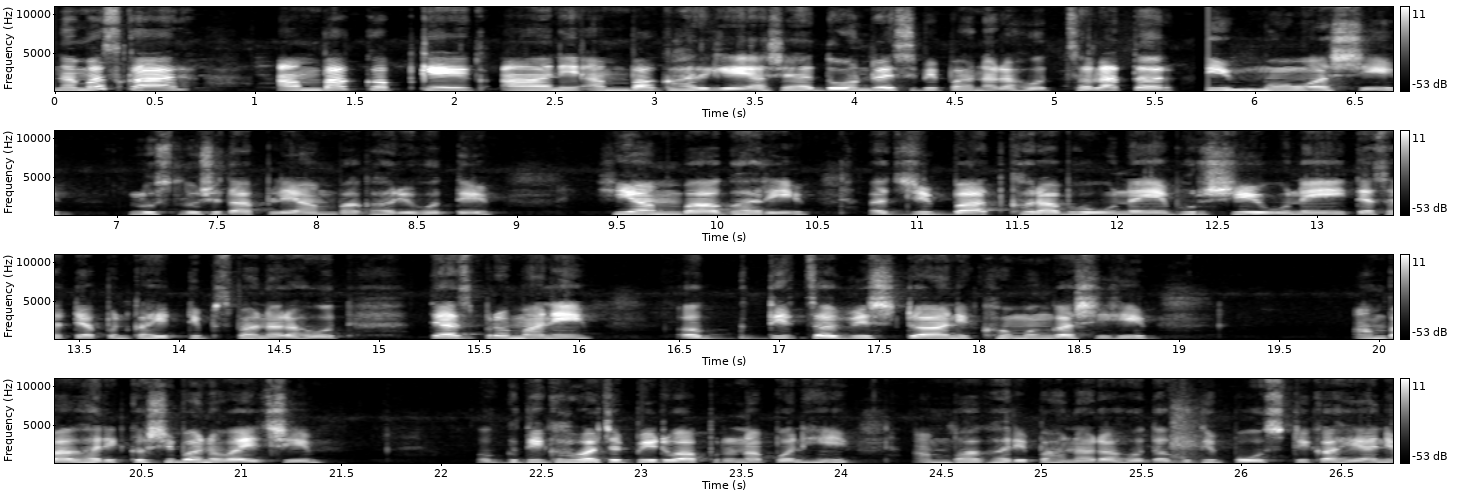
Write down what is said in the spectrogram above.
नमस्कार. आंबा कपकेक आणि आंबा घारगे अशा ह्या दोन रेसिपी पाहणार आहोत. चला तर ही मऊ अशी लुसलुशीत आपली आंबा घारी होते. ही आंबा घारी अजिबात खराब होऊ नये बुरशी येऊ नये त्यासाठी आपण काही टिप्स पाहणार आहोत. त्याचप्रमाणे अगदी चविष्ट आणि खमंग अशी ही आंबा घारी कशी बनवायची? अगदी गव्हाचे पीठ वापरून आपण ही आंबा घारी पाहणार आहोत. अगदी पौष्टिक आहे आणि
